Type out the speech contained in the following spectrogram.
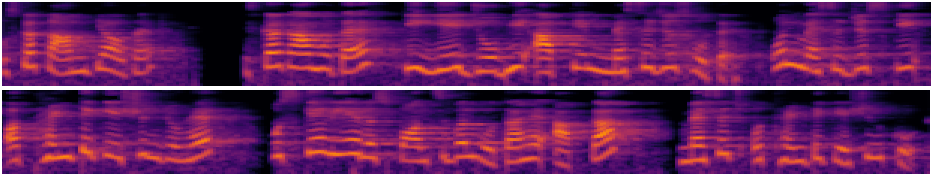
उसका काम क्या होता है? इसका काम होता है कि ये जो भी आपके मैसेजेस होते हैं, उन मैसेजेस की ऑथेंटिकेशन जो है, उसके लिए रिस्पॉन्सिबल होता है आपका मैसेज ऑथेंटिकेशन कोड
